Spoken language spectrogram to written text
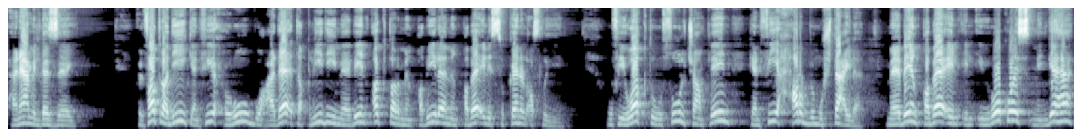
هنعمل ده إزاي؟ في الفترة دي كان في حروب وعداء تقليدي ما بين أكتر من قبيلة من قبائل السكان الأصليين. وفي وقت وصول تشامبلين كان في حرب مشتعلة ما بين قبائل الإيروكويس من جهة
